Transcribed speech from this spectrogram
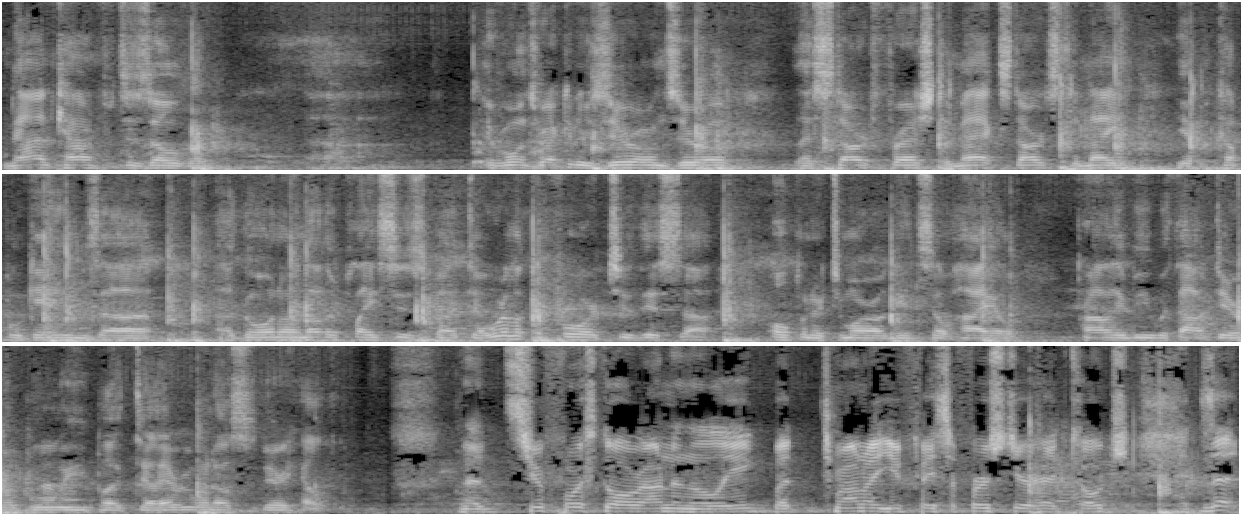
non-conference is over. Uh, everyone's record is zero and zero. Let's start fresh. The MAC starts tonight. You have a couple games uh, uh, going on other places, but uh, we're looking forward to this uh, opener tomorrow against Ohio. Probably be without Darrell Bowie, but uh, everyone else is very healthy. Now, it's your fourth go around in the league, but tomorrow night you face a first year head coach. Does that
